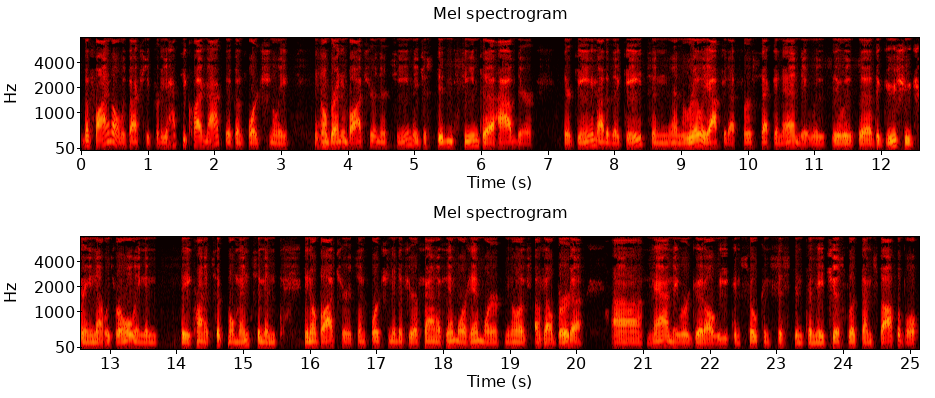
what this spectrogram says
The final was actually pretty anticlimactic, unfortunately. You know, Brendan Bottcher and their team, they just didn't seem to have their their game out of the gates, and and really after that first second end, it was it was uh, the Gushue train that was rolling, and they kind of took momentum. And you know, Bottcher, it's unfortunate if you're a fan of him or him or you know of, of Alberta. Uh, man, they were good all week and so consistent, and they just looked unstoppable.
